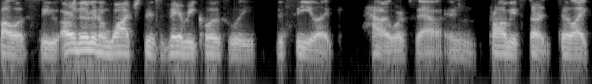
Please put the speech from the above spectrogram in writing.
follow suit, or they're going to watch this very closely to see like how it works out, and probably start to like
